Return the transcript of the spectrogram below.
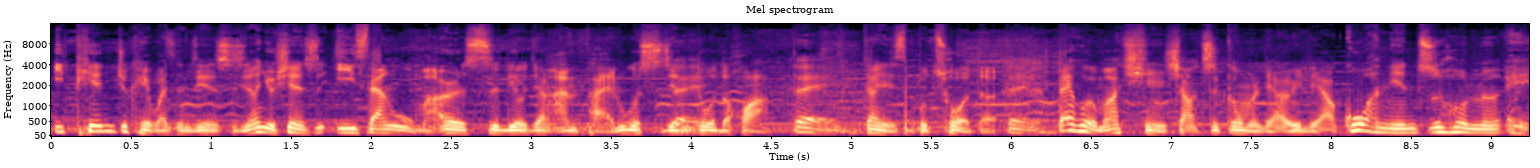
一天就可以完成这件事情。那有些人是一三五嘛，二四六这样安排，如果时间多的话，对，这样也是不错的。对，待会我们要请小智跟我们聊一聊，过完年之后呢，哎。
